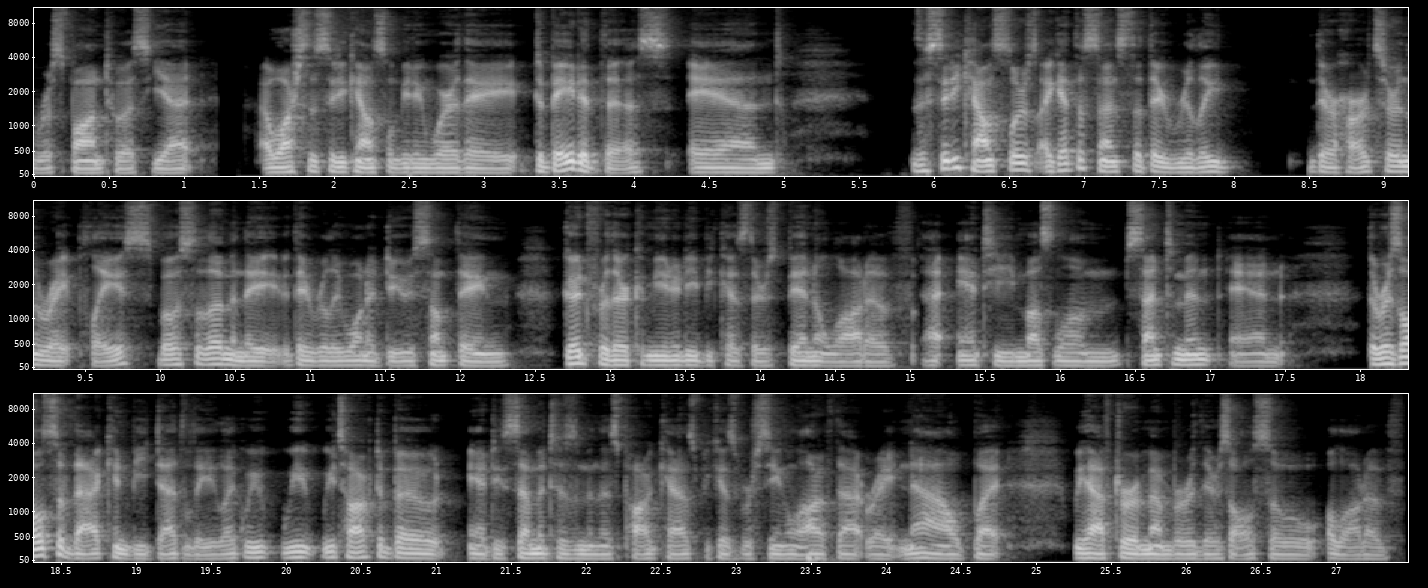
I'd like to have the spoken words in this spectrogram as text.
respond to us yet. I watched the city council meeting where they debated this, and the city councilors, I get the sense that they really their hearts are in the right place, most of them, and they they really want to do something good for their community because there's been a lot of uh, anti-Muslim sentiment, and the results of that can be deadly. Like we we we talked about anti-Semitism in this podcast because we're seeing a lot of that right now, but we have to remember there's also a lot of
